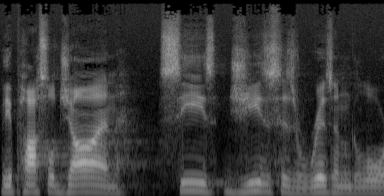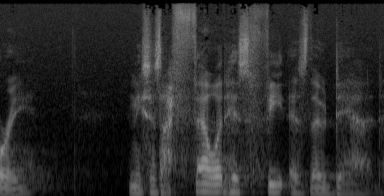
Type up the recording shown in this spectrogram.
the Apostle John sees Jesus' risen glory and he says, I fell at his feet as though dead.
